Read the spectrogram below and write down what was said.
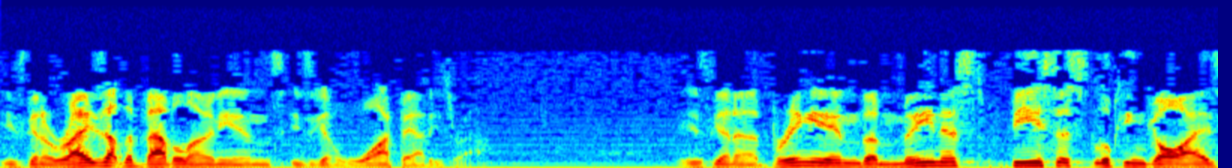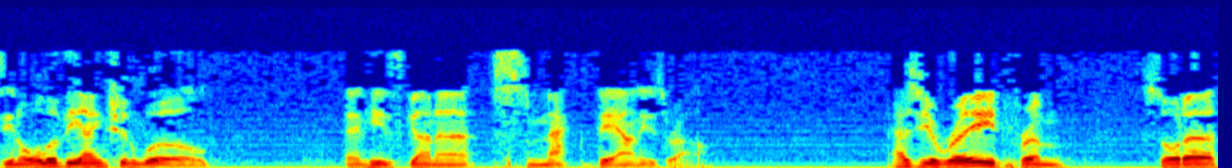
He's going to raise up the Babylonians. He's going to wipe out Israel. He's going to bring in the meanest, fiercest looking guys in all of the ancient world, and he's going to smack down Israel. As you read from sort of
